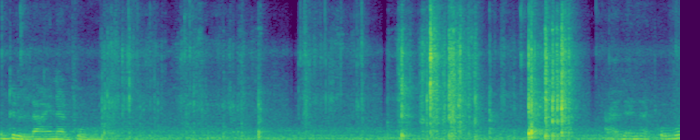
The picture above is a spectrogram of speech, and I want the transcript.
একটু লাইনার পরবো আইলাইনার পরবো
